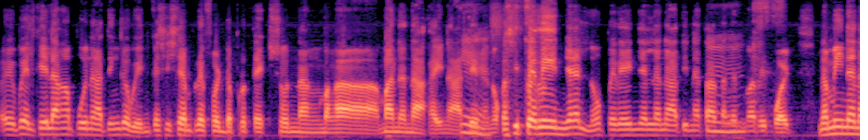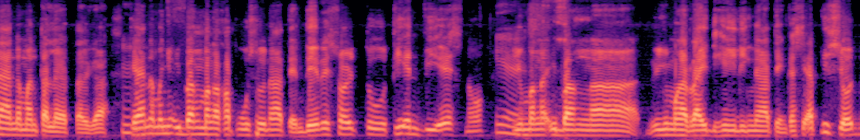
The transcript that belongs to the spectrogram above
eh, well, kailangan po natin gawin kasi siyempre for the protection ng mga mananakay natin. Yes. Ano? Kasi perennial, no? Perennial na natin natatanggap Mm. mga report na may nananaman talaga. talaga. Mm. Kaya naman yung ibang mga kapuso natin, they resort to TNVS, no? Yes. Yung mga ibang, ah, yung mga ride hailing natin. Kasi at least yun,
